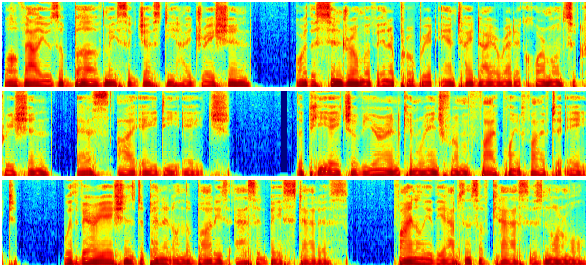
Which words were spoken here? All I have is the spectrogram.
while values above may suggest dehydration or the syndrome of inappropriate antidiuretic hormone secretion, SIADH. The pH of urine can range from 5.5 to 8, with variations dependent on the body's acid base status. Finally, the absence of casts is normal.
